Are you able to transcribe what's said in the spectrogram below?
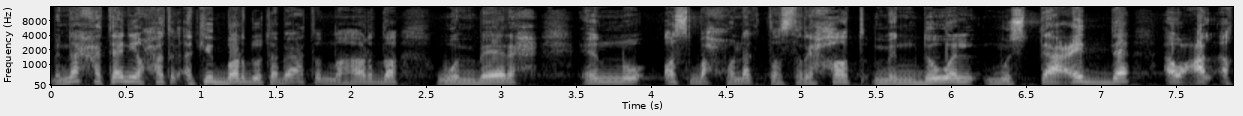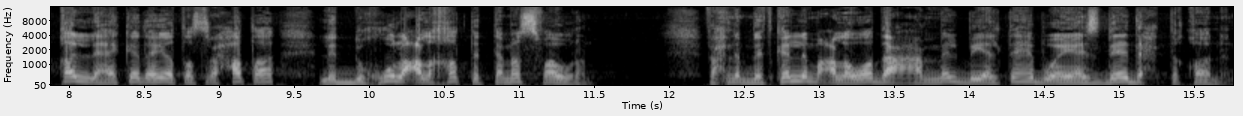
من ناحية تانية وحضرتك أكيد برضو تابعت النهارده وامبارح إنه أصبح هناك تصريحات من دول مستعدة أو على الأقل هكذا هي تصريحاتها للدخول على خط التماس فورا. فاحنا بنتكلم على وضع عمال بيلتهب ويزداد احتقانا.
